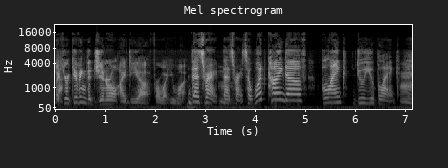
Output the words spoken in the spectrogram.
Like yeah. you're giving the general idea for what you want. That's right. Mm. That's right. So what kind of blank do you blank? Mm.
